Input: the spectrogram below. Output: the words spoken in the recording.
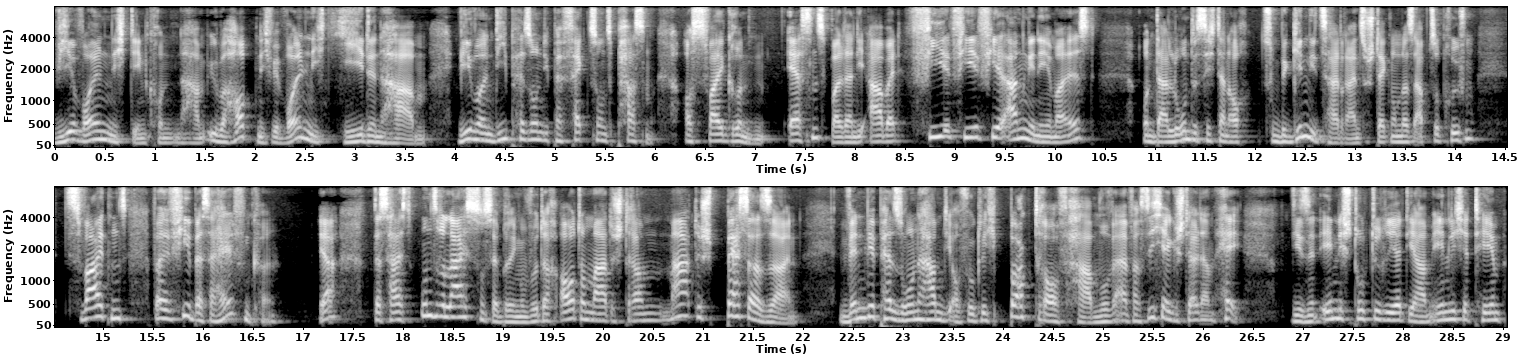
Wir wollen nicht den Kunden haben, überhaupt nicht. Wir wollen nicht jeden haben. Wir wollen die Person, die perfekt zu uns passen. Aus zwei Gründen. Erstens, weil dann die Arbeit viel, viel, viel angenehmer ist. Und da lohnt es sich dann auch zu Beginn die Zeit reinzustecken, um das abzuprüfen. Zweitens, weil wir viel besser helfen können. Ja, das heißt, unsere Leistungserbringung wird auch automatisch dramatisch besser sein, wenn wir Personen haben, die auch wirklich Bock drauf haben, wo wir einfach sichergestellt haben, hey, die sind ähnlich strukturiert, die haben ähnliche Themen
